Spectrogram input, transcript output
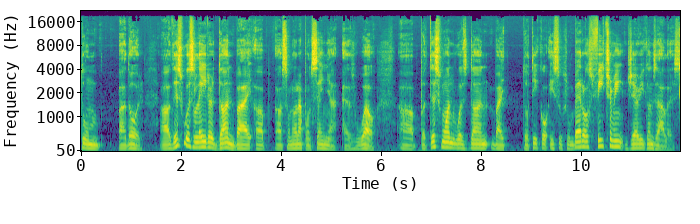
Tumbador. Uh, this was later done by uh, uh, Sonora Ponceña as well. Uh, but this one was done by Totico y Sus Rumberos featuring Jerry Gonzalez.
